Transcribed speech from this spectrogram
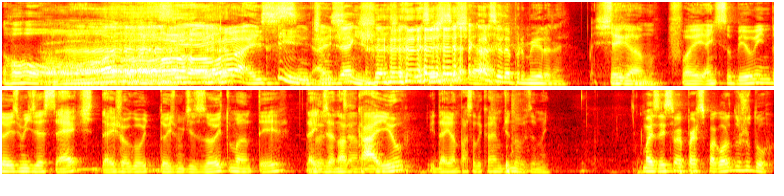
Oh, Oh, aí sim, Sentiu aí o Jack sim. Chegando Vocês chegaram a ser da primeira, né? Chegamos. Foi, a gente subiu em 2017, daí jogou em 2018, manteve, daí 2019 2019 caiu, e daí ano passado caímos de novo também. Mas aí você vai participar agora do judô.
